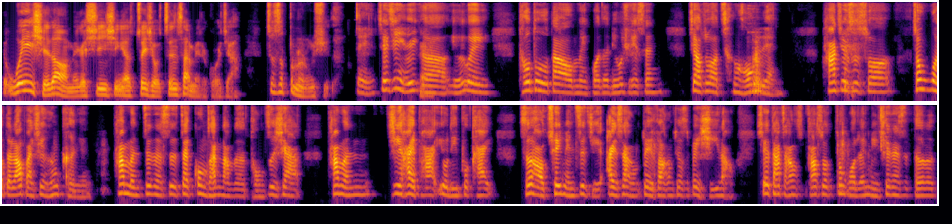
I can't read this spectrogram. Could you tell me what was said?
威胁到每个新兴要追求真善美的国家，这是不能容许的。对，最近有一个有一位偷渡到美国的留学生，叫做陈宏远，他就是说中国的老百姓很可怜，他们真的是在共产党的统治下，他们既害怕又离不开，只好催眠自己爱上对方，就是被洗脑。所以他常他说中国人民现在是得了。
